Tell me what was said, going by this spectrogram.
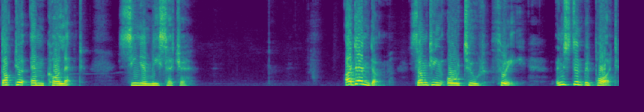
Dr. M. Collette, Senior Researcher. Addendum 17023, Incident Report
